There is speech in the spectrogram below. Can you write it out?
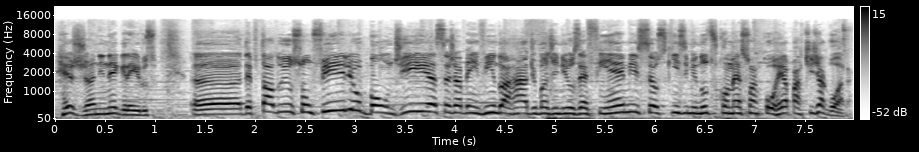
Rejane Negreiros. Uh, deputado Wilson Filho, bom dia, seja bem-vindo à Rádio Band News FM. Seus 15 minutos começam a correr a partir de agora.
